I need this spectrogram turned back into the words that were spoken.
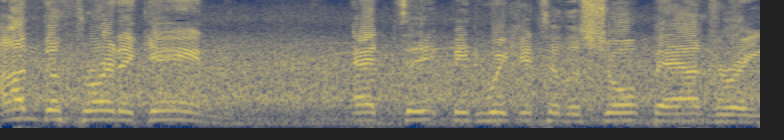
under threat again at deep mid wicket to the short boundary.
